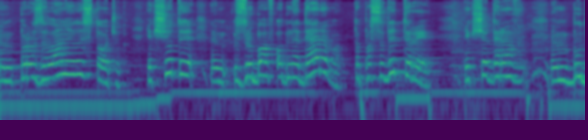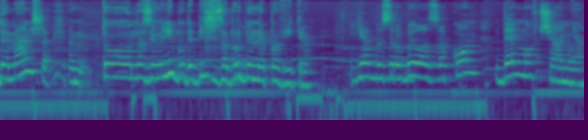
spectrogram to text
ем, про зелений листочок. Якщо ти ем, зрубав одне дерево, то посади три. Якщо дерев ем, буде менше, ем, то на землі буде більш забруднене повітря. Я би зробила закон День мовчання,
